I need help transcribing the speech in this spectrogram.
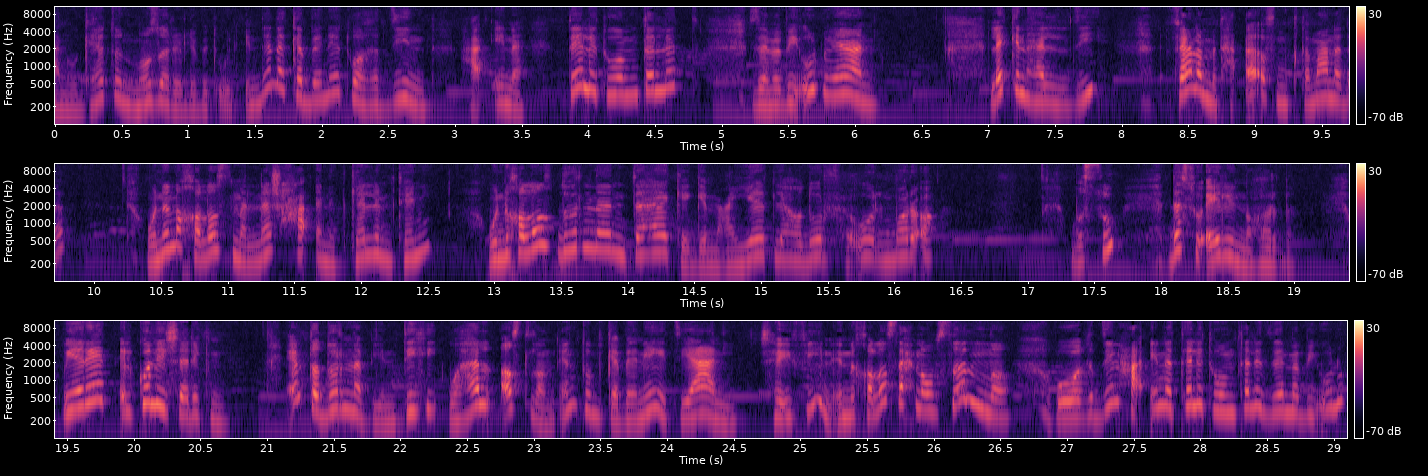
عن وجهات النظر اللي بتقول اننا كبنات واخدين حقنا تالت ومتلت زي ما بيقولوا يعني. لكن هل دي فعلا متحققة في مجتمعنا ده؟ واننا خلاص ملناش حق نتكلم تاني وإن خلاص دورنا انتهى كجمعيات لها دور في حقوق المرأة. بصوا ده سؤالي النهاردة ويا ريت الكل يشاركني. إمتى دورنا بينتهي؟ وهل أصلا أنتم كبنات يعني شايفين إن خلاص إحنا وصلنا وواخدين حقنا تالت ومتلت زي ما بيقولوا؟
